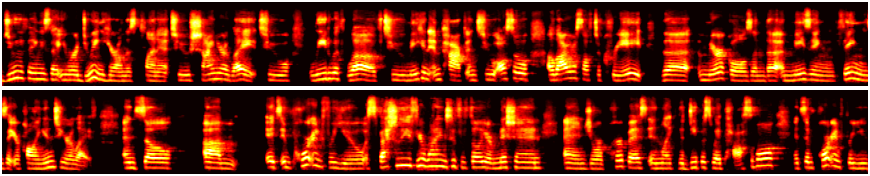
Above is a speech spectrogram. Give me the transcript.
do the things that you are doing here on this planet, to shine your light, to lead with love, to make an impact, and to also allow yourself to create the miracles and the amazing things that you're calling into your life. And so, um, it's important for you especially if you're wanting to fulfill your mission and your purpose in like the deepest way possible it's important for you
